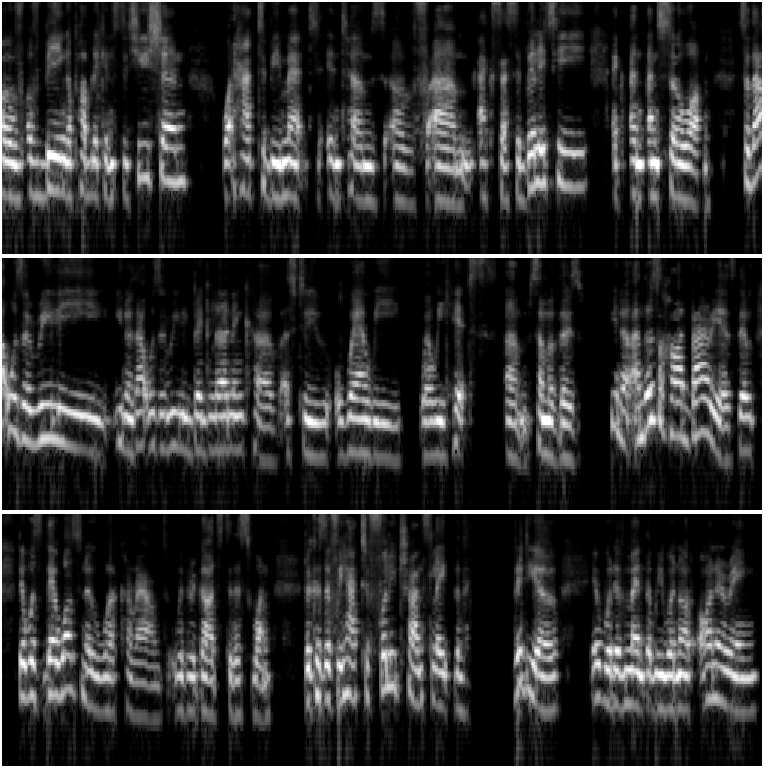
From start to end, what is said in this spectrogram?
of, of being a public institution, what had to be met in terms of um, accessibility and, and so on. So that was a really, you know, that was a really big learning curve as to where we where we hit um, some of those, you know, and those are hard barriers. There, there was there was no workaround with regards to this one because if we had to fully translate the video, it would have meant that we were not honoring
